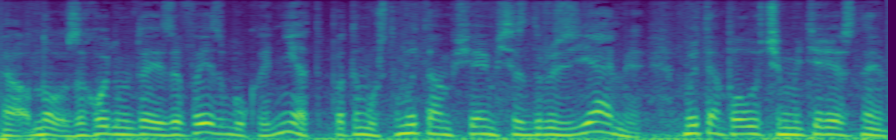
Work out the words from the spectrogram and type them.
А, но заходим туда из-за Facebook? Нет, потому что мы там общаемся с друзьями, мы там получим интересные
